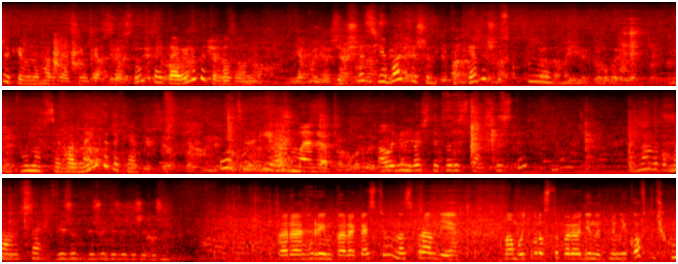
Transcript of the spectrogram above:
Яке воно гарнесеньке все. Слухайте, а ви любите вазони? І щось я бачу, що ви таке би щось купили. От Воно все гарненьке таке. О, це такий в мене. Але він, бачите, перестав свисти. Ну. Погнали, погнали, все, біжу, біжу, біжу, біжу, біжу. Перегрим, перекостюм. Насправді, мабуть, просто переодінуть мені кофточку.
